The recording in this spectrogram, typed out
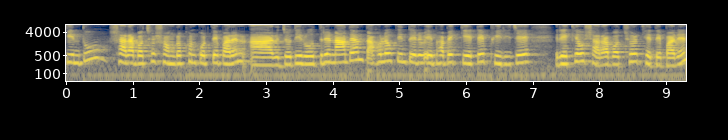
কিন্তু সারা বছর সংরক্ষণ করতে পারেন। আর যদি রোদ্রে না দেন, তাহলেও কিন্তু এভাবে কেটে ফ্রিজে রেখেও সারা বছর খেতে পারেন।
